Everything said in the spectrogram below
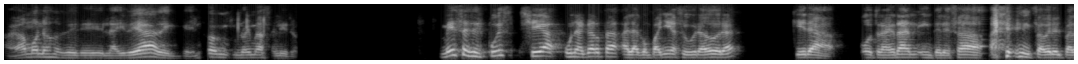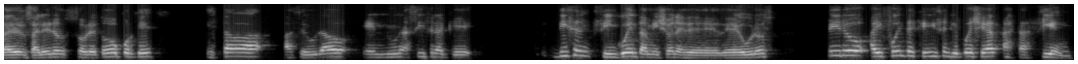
hagámonos de, de la idea de que no, no hay más salero. Meses después llega una carta a la compañía aseguradora, que era otra gran interesada en saber el paradero del salero, sobre todo porque estaba asegurado en una cifra que dicen 50 millones de, de euros, pero hay fuentes que dicen que puede llegar hasta 100.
